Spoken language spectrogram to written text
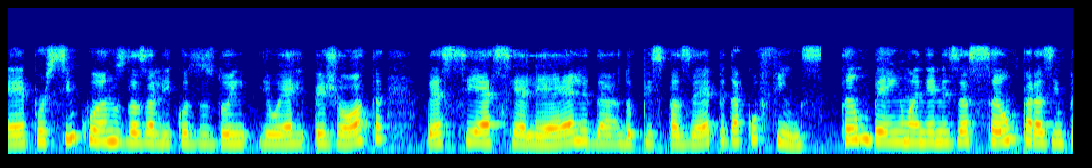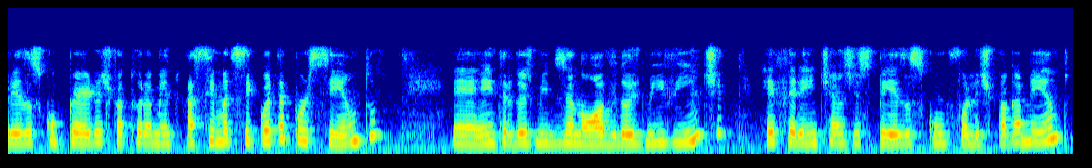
é, por cinco anos das alíquotas do, do IRPJ, da CSLL, da, do PIS-PASEP e da COFINS. Também uma indenização para as empresas com perda de faturamento acima de 50% é, entre 2019 e 2020, referente às despesas com folha de pagamento.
